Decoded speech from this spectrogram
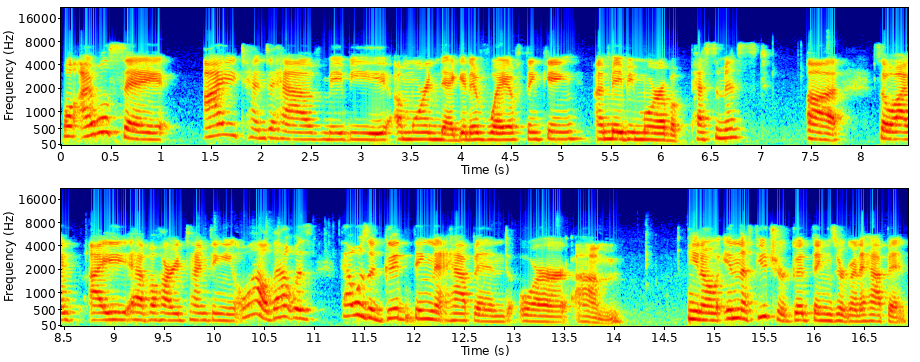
well, I will say I tend to have maybe a more negative way of thinking. I'm maybe more of a pessimist. Uh, so I I have a hard time thinking, oh wow, that was that was a good thing that happened, or um, you know, in the future, good things are going to happen.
